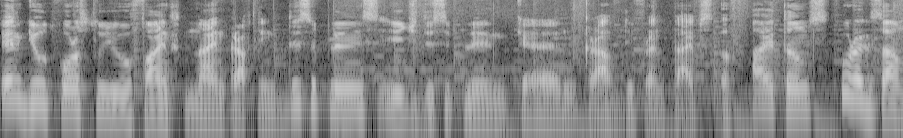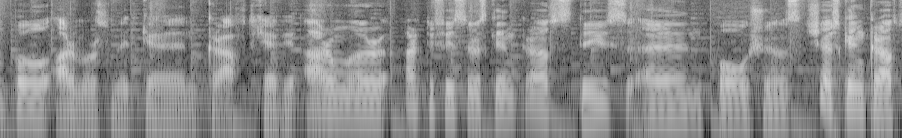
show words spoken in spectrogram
In Guild Wars 2 you find 9 crafting disciplines, each discipline can craft different types of items. For example, Armorsmith can craft heavy armor, artificers can craft staves and potions, chefs can craft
